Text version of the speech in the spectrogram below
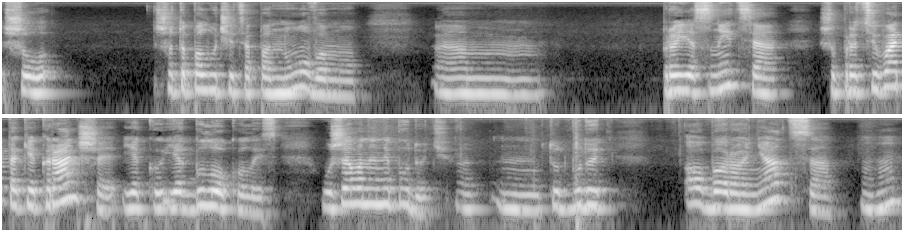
що що-то получиться по-новому, ем, проясниться, що працювати так, як раніше, як, як було колись, уже вони не будуть. Е, Тут будуть оборонятися. Угу.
